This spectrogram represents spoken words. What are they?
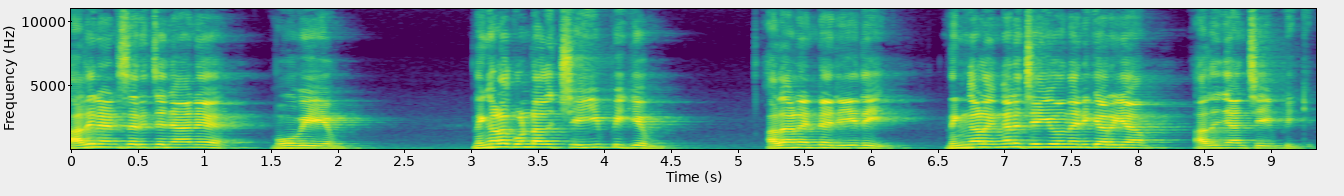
അതിനനുസരിച്ച് ഞാൻ മൂവ് ചെയ്യും. നിങ്ങളെ കൊണ്ട് അത് ചെയ്യിപ്പിക്കും. അതാണ് എന്റെ രീതി. നിങ്ങൾ എങ്ങനെ ചെയ്യുമെന്ന് എനിക്കറിയാം. അത് ഞാൻ ചെയ്യിപ്പിക്കും.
